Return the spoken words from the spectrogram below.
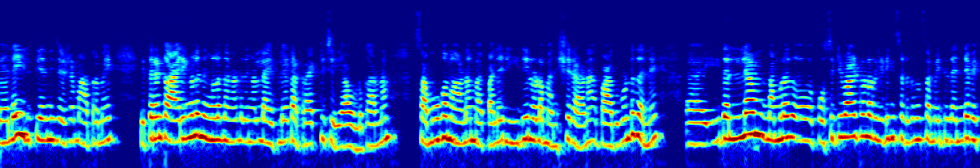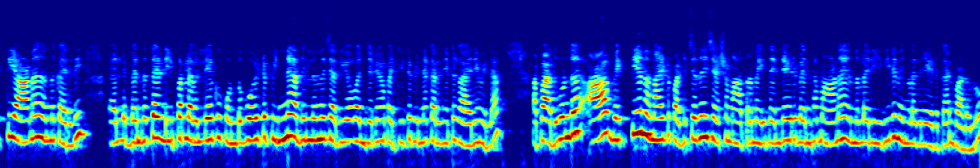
വിലയിരുത്തിയതിന് ശേഷം മാത്രമേ ഇത്തരം കാര്യങ്ങൾ നിങ്ങൾ നിങ്ങളുടെ നിങ്ങളുടെ ലൈഫിലേക്ക് അട്രാക്റ്റ് ചെയ്യാവുള്ളൂ. കാരണം സമൂഹമാണ് പല രീതിയിലുള്ള മനുഷ്യരാണ്. അപ്പോൾ അതുകൊണ്ട് തന്നെ ഇതെല്ലാം നമ്മൾ പോസിറ്റീവായിട്ടുള്ള റീഡിങ്സ് എടുക്കുന്ന സമയത്ത് ഇത് എന്റെ വ്യക്തിയാണ് എന്ന് കരുതി ബന്ധത്തെ ഡീപ്പർ ലെവലിലേക്ക് കൊണ്ടുപോയിട്ട് പിന്നെ അതിൽ നിന്ന് ചതിയോ വഞ്ചനയോ പറ്റിയിട്ട് പിന്നെ കരഞ്ഞിട്ട് കാര്യമില്ല. അപ്പോൾ അതുകൊണ്ട് ആ വ്യക്തിയെ നന്നായിട്ട് പഠിച്ചതിന് ശേഷം ശേഷം മാത്രമേ ഇത് ഒരു ബന്ധമാണ് എന്നുള്ള രീതിയിൽ നിങ്ങൾ അതിനെ എടുക്കാൻ പാടുള്ളൂ.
